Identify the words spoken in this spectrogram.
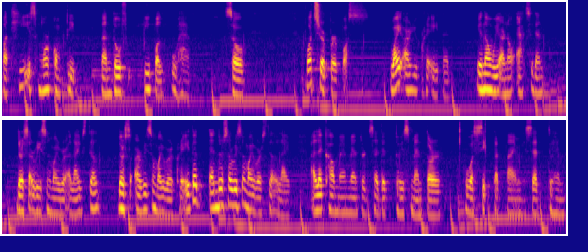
but he is more complete than those people who have. So, what's your purpose? Why are you created? You know, we are no accident. There's a reason why we're alive still. There's a reason why we're created, and there's a reason why we're still alive. I like how my mentor said it to his mentor who was sick that time. He said to him,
